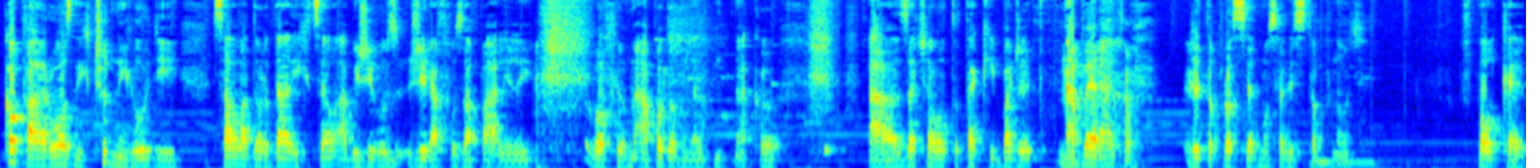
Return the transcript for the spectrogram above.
kopa rôznych čudných ľudí. Salvador Dali chcel, aby živú žirafu zapálili vo filme a podobné. Ako, a začalo to taký budget naberať, že to proste museli stopnúť. V polke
